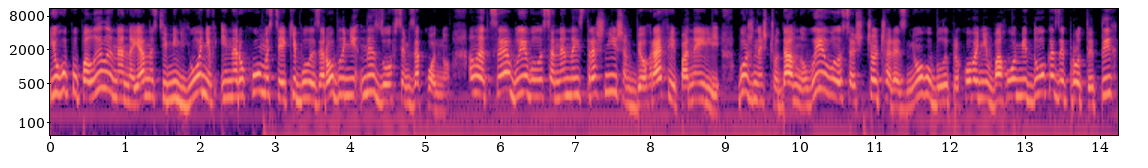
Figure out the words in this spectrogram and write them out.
Його попалили на наявності мільйонів і нерухомості, які були зароблені не зовсім законно. Але це виявилося не найстрашнішим в біографії пана Іллі, бо ж нещодавно виявилося, що через нього були приховані вагомі докази проти тих,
